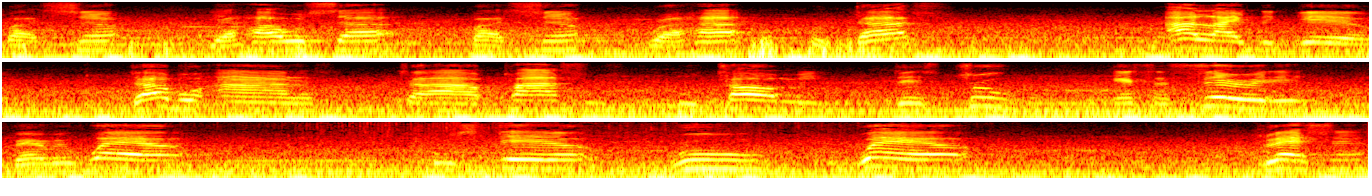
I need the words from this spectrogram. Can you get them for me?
Bashem, Yahweh Shah, Bashem, Rahat, Hudash. I like to give double honors to our apostles who taught me this truth and sincerity very well, who still rule well. Blessings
